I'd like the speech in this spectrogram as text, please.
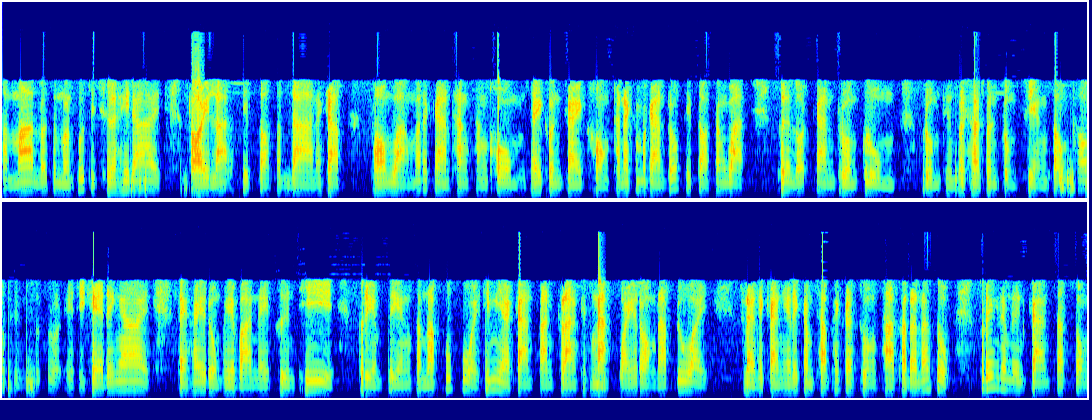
สามารถลดจำนวนผู้ติดเชื้อให้ได้ร้อยละ 10 ต่อสัปดาห์นะครับพร้อมวางมาตรการทางสังคม ใช้กลไกของคณะกรรมการโรคติดต่อจังหวัด เพื่อลดการรวมกลุ่ม รวมถึงประชาชนกลุ่มเสี่ยงต้องเข้าถึงชุดตรวจเอทีเคได้ง่ายและให้โรงพยาบาลในพื้นที่เตรียมเตียงสำหรับผู้ป่วยที่มีอาการปานกลางถึงหนักไว้รองรับด้วย ขณะเดียวกันยังได้กำชับให้กระทรวงสาธารณสุขเร่งดำเนินการจัดส่ง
